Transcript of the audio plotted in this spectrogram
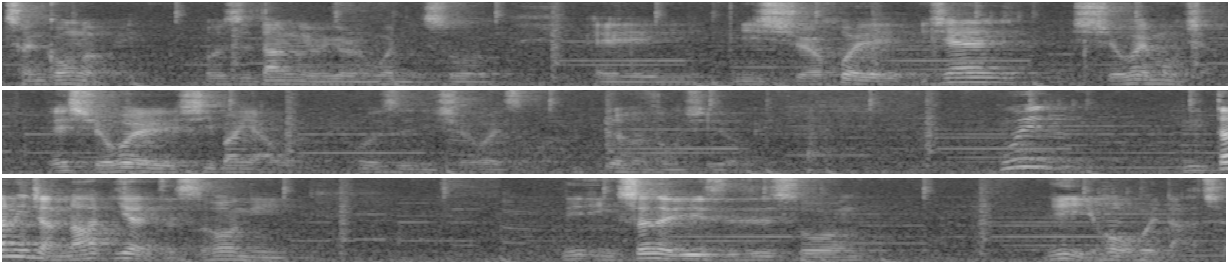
成功了没？或者是当有一个人问你说，诶，你学会你现在学会梦想，诶，学会西班牙文没？或者是你学会什么任何东西了没？因为你当你讲 Not yet 的时候，你你引申的意思是说，你以后会达成，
